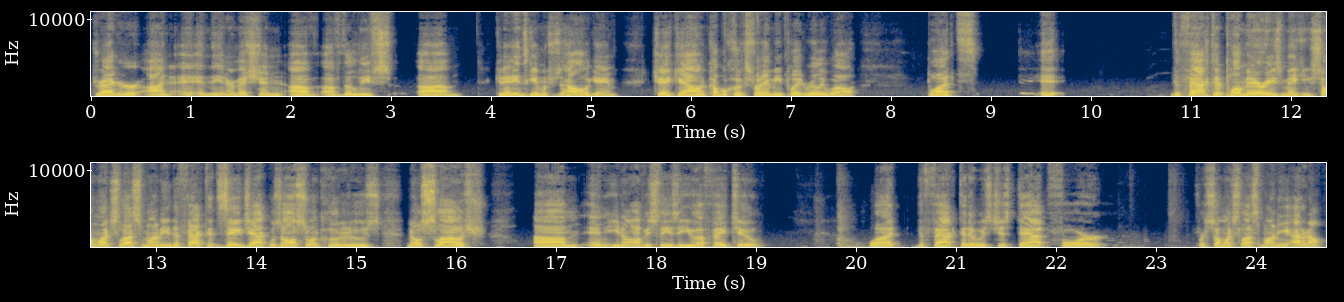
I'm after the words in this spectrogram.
Dreger on in the intermission of of the Leafs um, Canadiens game, which was a hell of a game. Jake Allen, a couple clicks for him. He played really well, but it the fact that Palmieri is making so much less money, the fact that Zajac was also included, who's no slouch, um, and you know, obviously he's a UFA too. But the fact that it was just that for for so much less money, I don't know.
